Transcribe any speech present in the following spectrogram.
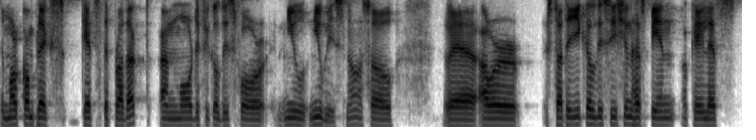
the more complex gets the product and more difficult is for new newbies. No, so uh, our strategical decision has been okay. Let's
